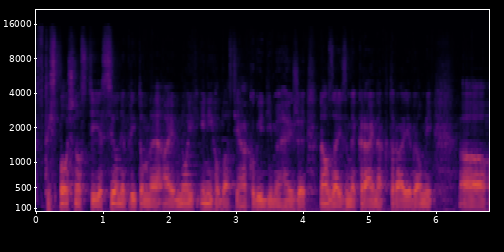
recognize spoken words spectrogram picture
v tej spoločnosti je silne prítomné aj v mnohých iných oblastiach, ako vidíme, hej, že naozaj sme krajina, ktorá je veľmi, uh,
